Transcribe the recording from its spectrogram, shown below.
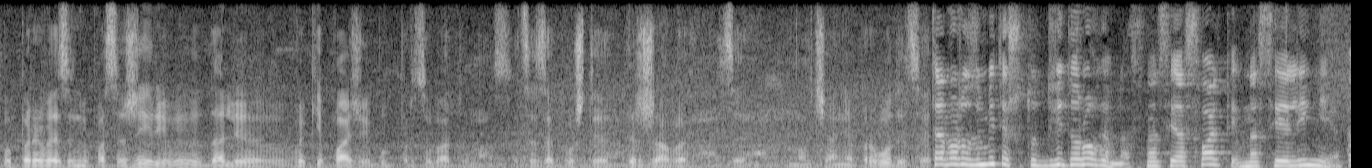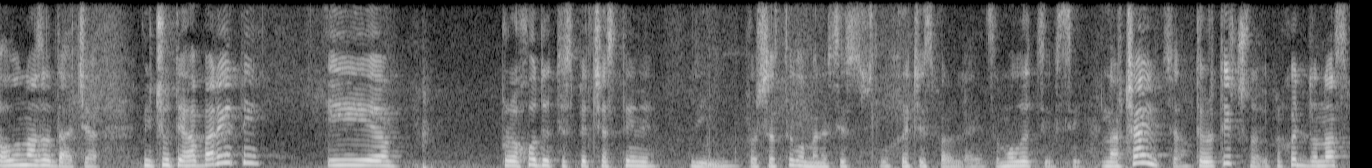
по перевезенню пасажирів і далі в екіпажі будуть працювати у нас. Це за кошти держави. Це навчання проводиться. Треба розуміти, що тут дві дороги в нас. У нас є асфальт і в нас є лінія. Головна задача відчути габарити і проходити спецчастини лінії. Пощастило, у мене всі слухачі справляються. Молодці всі. Навчаються теоретично і приходять до нас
